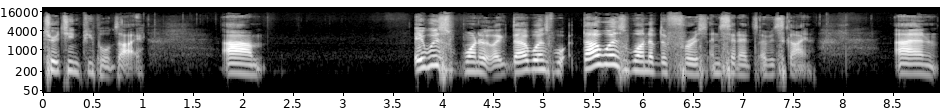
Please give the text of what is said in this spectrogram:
13 people died. Um, it was one of like that was that was one of the first incidents of its kind, and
